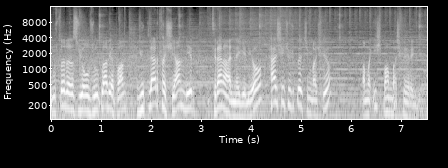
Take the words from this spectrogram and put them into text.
uluslararası yolculuklar yapan, yükler taşıyan bir tren haline geliyor. Her şey çocuklar için başlıyor ama iş bambaşka yere gidiyor.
